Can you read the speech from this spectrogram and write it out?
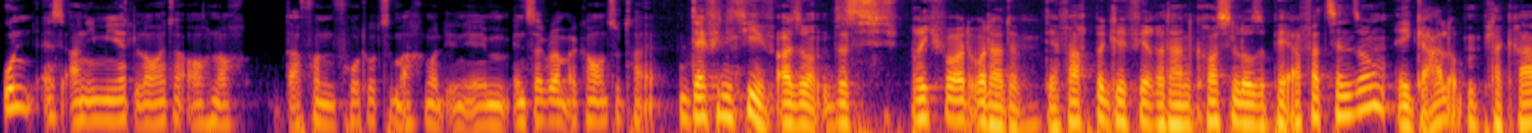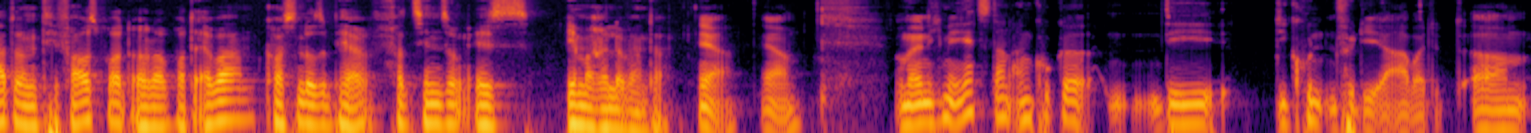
und es animiert Leute auch noch davon ein Foto zu machen und in ihrem Instagram-Account zu teilen? Definitiv. Also das Sprichwort oder der Fachbegriff wäre dann kostenlose PR-Verzinsung. Egal ob ein Plakat oder ein TV-Spot oder whatever. Kostenlose PR-Verzinsung ist immer relevanter. Ja, ja. Und wenn ich mir jetzt dann angucke, die, die Kunden, für die ihr arbeitet, ähm,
